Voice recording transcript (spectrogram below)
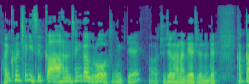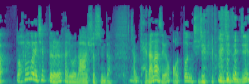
과연 그런 책이 있을까 하는 생각으로 두 분께 어, 주제를 하나 내드렸는데 각각 또 한 권의 책들을 가지고 나와 주셨습니다. 참 대단하세요. 어떤 주제를 던지든지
